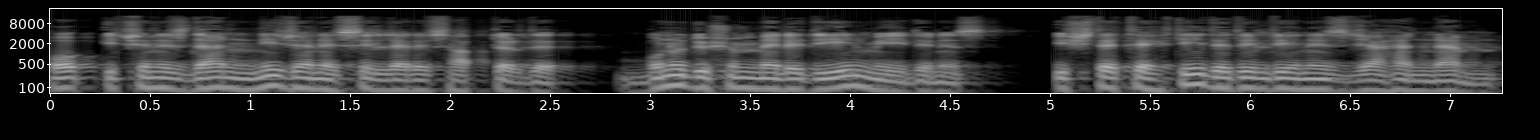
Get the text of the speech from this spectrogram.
O içinizden nice nesilleri saptırdı. Bunu düşünmeli değil miydiniz? İşte tehdit edildiğiniz cehennem.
